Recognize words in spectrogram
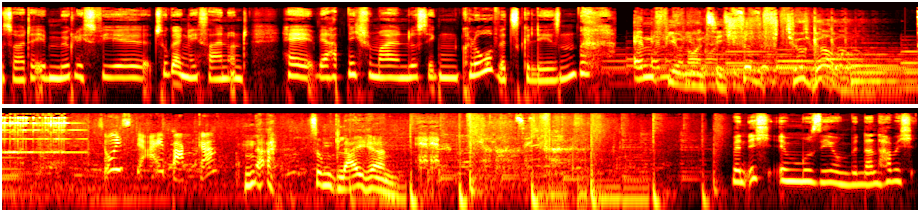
es sollte eben möglichst viel zugänglich sein. Und hey, wer hat nicht schon mal einen lustigen Klowitz gelesen? M94.5 to go. So ist der Eibacker. Na, zum Gleichern. Wenn ich im Museum bin, dann habe ich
